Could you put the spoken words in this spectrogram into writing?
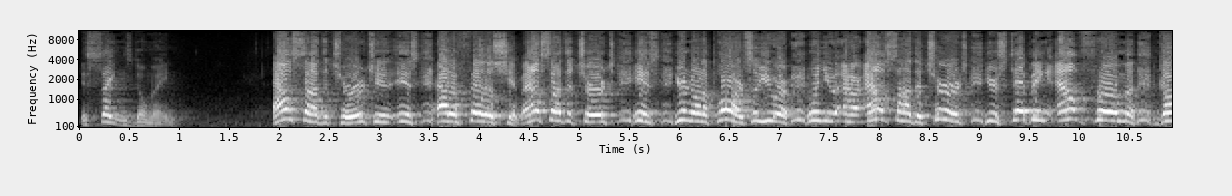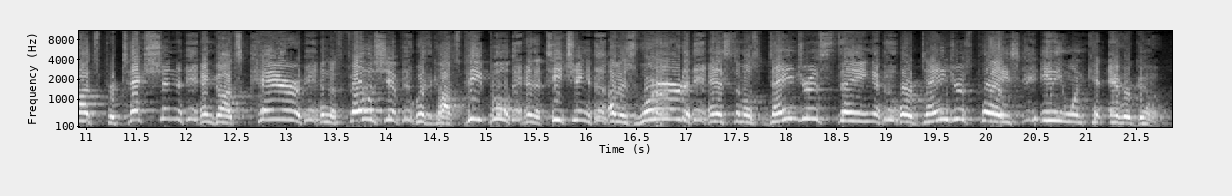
is Satan's domain. Outside the church is, out of fellowship. Outside the church is you're not a part. So you are, when you are outside the church, you're stepping out from God's protection and God's care and the fellowship with God's people and the teaching of His Word. And it's the most dangerous thing or dangerous place anyone can ever go.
